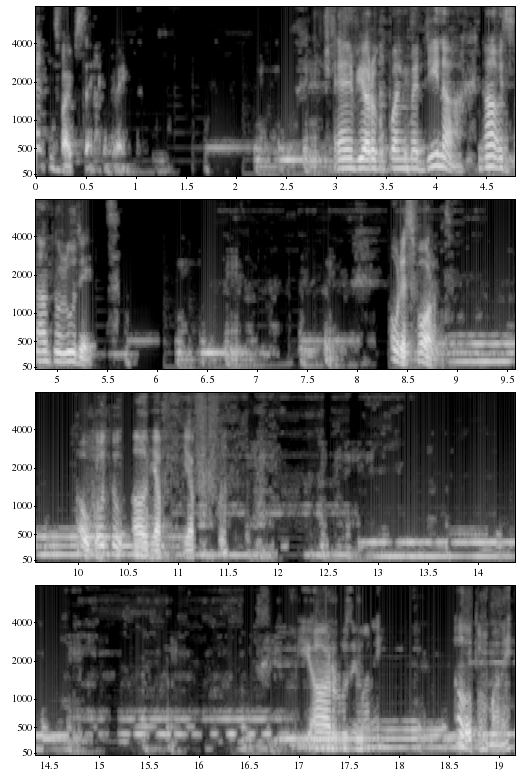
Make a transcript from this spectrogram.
And it's 5 seconds, great. And we are occupying Medina. Now it's time to loot it. Oh, there's fort. Oh, go to Al Yaf. Yaf. We are losing money. A lot of money.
